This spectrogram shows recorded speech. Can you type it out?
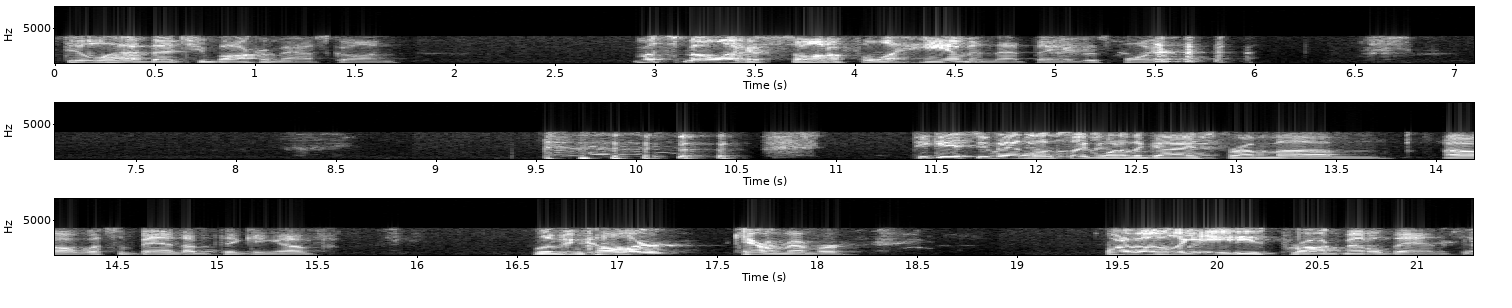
still have that Chewbacca mask on? It must smell like a sauna full of ham in that thing at this point. PK Subban looks like one of the guys from um oh what's the band I'm thinking of? Living Color? Can't remember. One of those like 80s prog metal bands.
